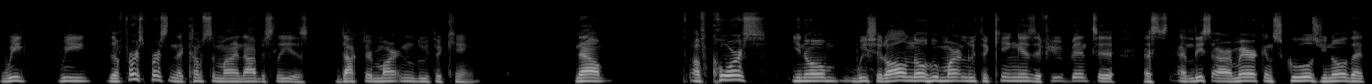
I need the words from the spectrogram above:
we we the first person that comes to mind obviously is Dr. Martin Luther King. Now, of course, you know, we should all know who Martin Luther King is. If you've been to at least our American schools, you know that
